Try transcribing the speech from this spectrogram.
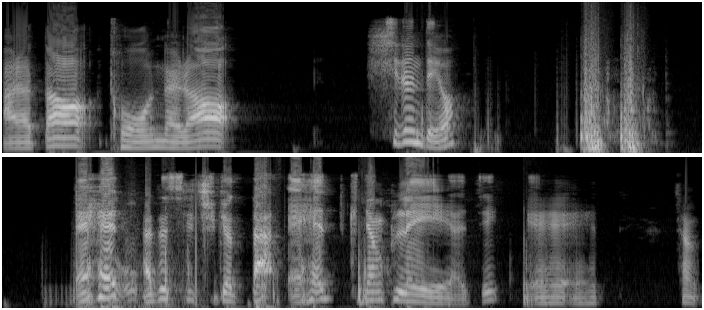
알았다. 돈 내라. 싫은데요? 에헷 아저씨 죽였다. 에헷 그냥 플레이해야지. 에헷 참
